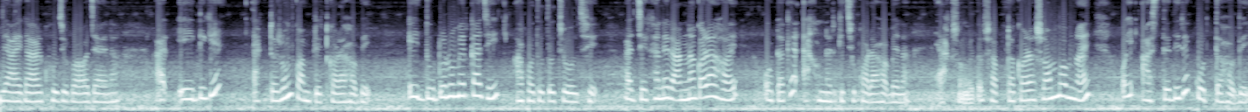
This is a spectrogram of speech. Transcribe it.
জায়গা আর খুঁজে পাওয়া যায় না। আর এই দিকে একটা রুম কমপ্লিট করা হবে। এই দুটো রুমের কাজই আপাতত চলছে। আর যেখানে রান্না করা হয়, ওটাকে এখন আর কিছু করা হবে না। একসঙ্গে তো সবটা করা সম্ভব নয়, ওই আস্তে ধীরে করতে হবে।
